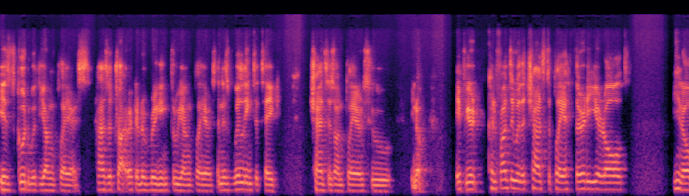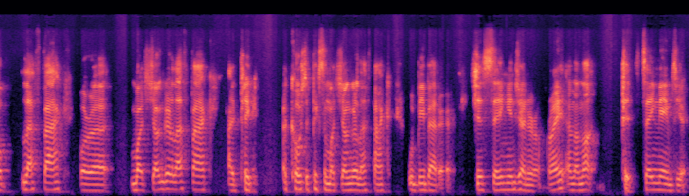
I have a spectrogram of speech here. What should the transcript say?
is good with young players, has a track record of bringing through young players, and is willing to take chances on players who, you know, if you're confronted with a chance to play a 30 year old, you know, left back or a much younger left back, I'd pick a coach that picks a much younger left back would be better. Just saying in general, right? And I'm not saying names here.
